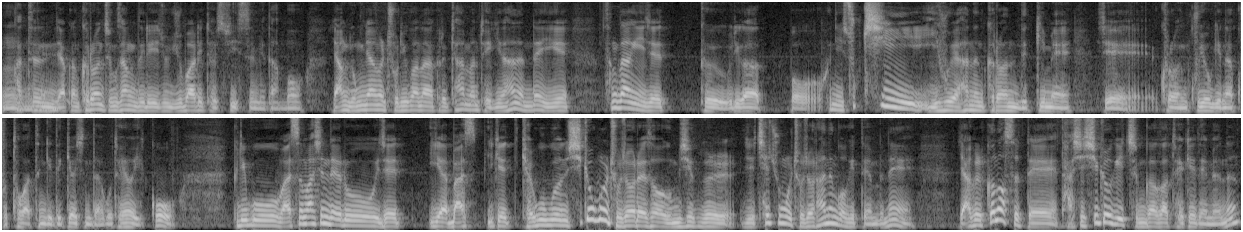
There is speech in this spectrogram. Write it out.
음, 같은 약간 그런 증상들이 좀 유발이 될 수 있습니다. 뭐약 용량을 줄이거나 그렇게 하면 되긴 하는데 이게 상당히 이제 그 우리가 뭐 흔히 숙취 이후에 하는 그런 느낌의 이제 그런 구욕이나 구토 같은 게 느껴진다고 되어 있고 그리고 말씀하신 대로 이제 이게 말 이게 결국은 식욕을 조절해서 음식을 이제 체중을 조절하는 거기 때문에 약을 끊었을 때 다시 식욕이 증가가 되게 되면은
